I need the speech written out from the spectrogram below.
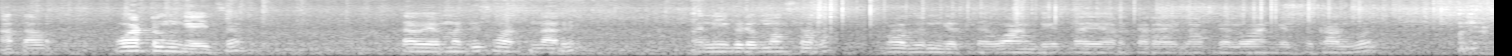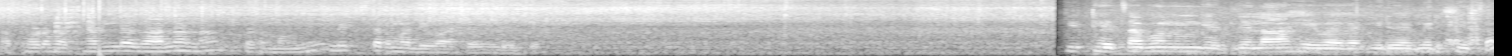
आता वाटून घ्यायचं. तव्यामध्येच वाटणार आहे. आणि इकडे मसाला भाजून घेतला आहे वांगे तयार करायला आपल्याला वांग्याचं कालवण. थोडंसं थंड झालं ना तर मग मी मिक्सरमध्ये वाटून घेते. पिठेचा ठेचा बनवून घेतलेला आहे बघा हिरव्या मिरचीचा.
